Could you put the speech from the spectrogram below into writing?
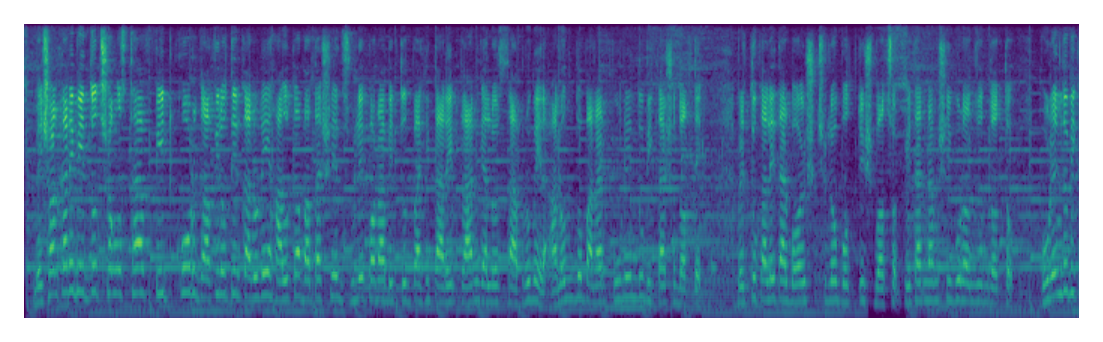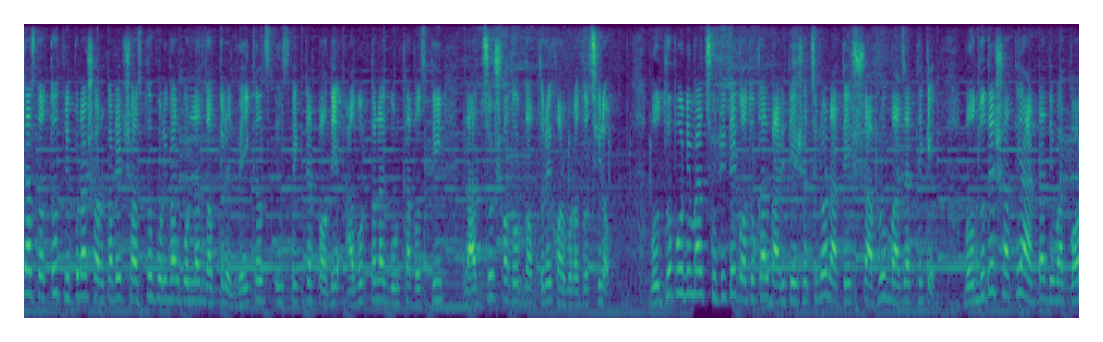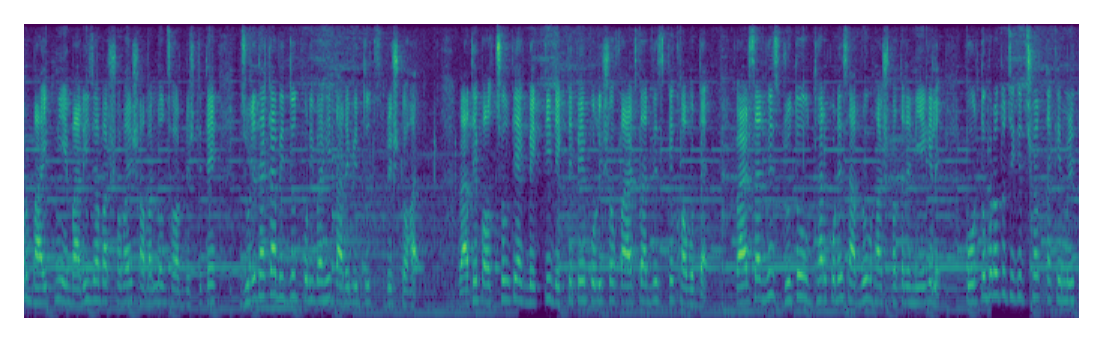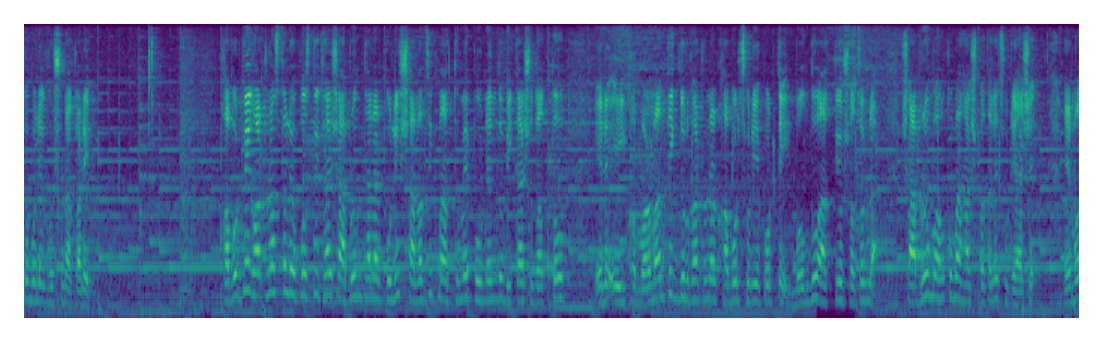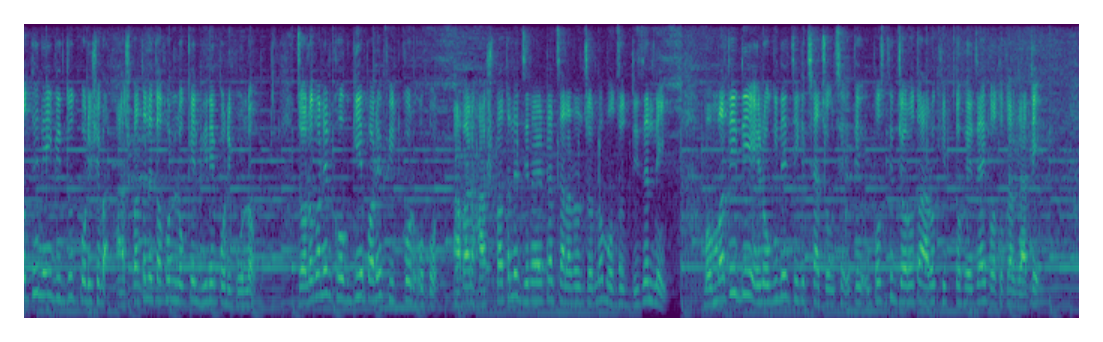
বেসরকারি বিদ্যুৎ সংস্থা ফিডকোর গাফিলতির কারণে হালকা বাতাসে ঝুলে পড়া বিদ্যুৎবাহী তারে প্রাণ গেল সাবরুমের আনন্দপাড়ার পূর্ণেন্দু বিকাশ দত্তের। মৃত্যুকালে তার বয়স ছিল বত্রিশ বছর। পিতার নাম শিবু রঞ্জন দত্ত। পূর্ণেন্দু বিকাশ দত্ত ত্রিপুরা সরকারের স্বাস্থ্য পরিবার কল্যাণ দপ্তরের ভেহিকলস ইন্সপেক্টর পদে আগরতলা গুর্খা বস্তি রাজ্য সদর দপ্তরে কর্মরত ছিল। বুদ্ধ পূর্ণিমার ছুটিতে গতকাল বাড়িতে এসেছিল রাতে সাবরুম বাজার থেকে। বন্ধুদের সাথে আড্ডা দেওয়ার পর বাইক নিয়ে বাড়ি যাবার সময় সামান্য ঝড় বৃষ্টিতে ঝুলে থাকা বিদ্যুৎ পরিবাহী তারে বিদ্যুৎ স্পৃষ্ট হয়। রাতে পথ চলতে এক ব্যক্তি দেখতে পেয়ে পুলিশ ও ফায়ার সার্ভিসকে খবর দেয়। ফায়ার সার্ভিস দ্রুত উদ্ধার করে সাবরুম হাসপাতালে নিয়ে গেলে কর্তব্যরত চিকিৎসক তাকে মৃত বলে ঘোষণা করে। খবর পেয়ে ঘটনাস্থলে উপস্থিত হয় সাবরুম থানার পুলিশ, সামাজিক মাধ্যমে পূর্ণেন্দু বিকাশ দত্ত। এর এই মর্মান্তিক দুর্ঘটনার খবর ছড়িয়ে পড়তেই বন্ধু, আত্মীয়, স্বজনরা সাবরুম মহকুমা হাসপাতালে ছুটে আসে। এর মধ্যে নেই বিদ্যুৎ পরিষেবা। হাসপাতালে তখন লোকের ভিড়ে পরিপূর্ণ। জনগণের ক্ষোভ গিয়ে পড়ে ফিটকোর ওপর। আবার হাসপাতালে জেনারেটর চালানোর জন্য মজুদ ডিজেল নেই। মোমবাতি দিয়ে রোগীদের চিকিৎসা চলছে। এতে উপস্থিত জনতা আরও ক্ষিপ্ত হয়ে যায় গতকাল রাতে।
